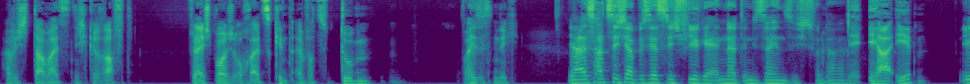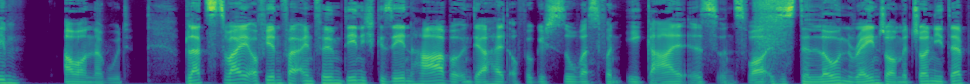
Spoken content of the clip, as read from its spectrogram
habe ich damals nicht gerafft. Vielleicht war ich auch als Kind einfach zu dumm. Weiß es nicht. Ja, es hat sich ja bis jetzt nicht viel geändert in dieser Hinsicht, von daher. Ja, eben. Eben. Aber na gut. Platz zwei auf jeden Fall ein Film, den ich gesehen habe und der halt auch wirklich sowas von egal ist. Und zwar ist es The Lone Ranger mit Johnny Depp.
